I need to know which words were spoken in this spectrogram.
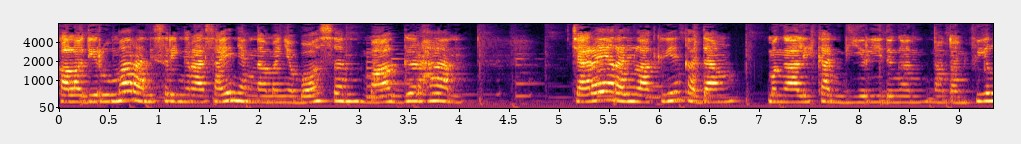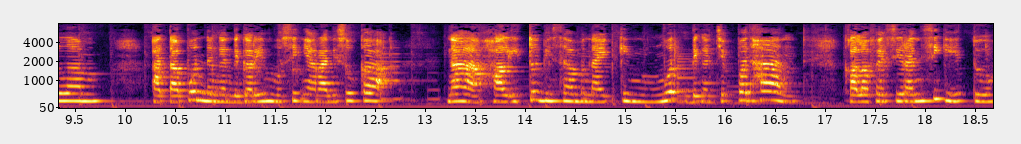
Kalau di rumah Rani sering ngerasain yang namanya bosen, mager, han. Cara yang Rani lakuin kadang mengalihkan diri dengan nonton film, ataupun dengan dengerin musik yang Rani suka. Nah, hal itu bisa menaikin mood dengan cepat, Han. Kalau versi Rani sih gitu.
